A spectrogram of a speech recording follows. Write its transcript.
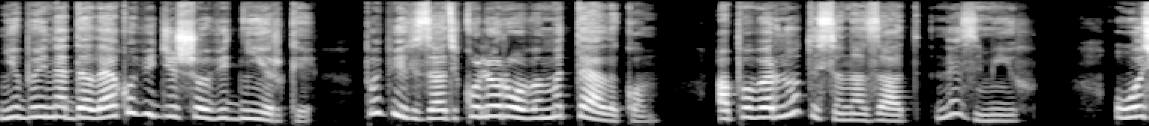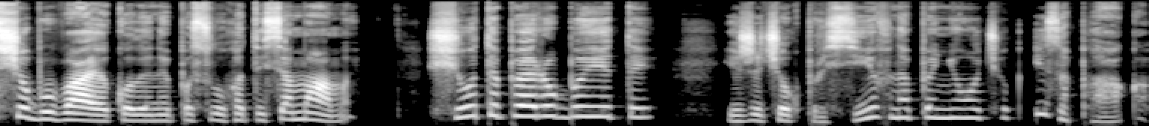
ніби й недалеко відійшов від нірки, побіг за кольоровим метеликом, а повернутися назад не зміг. Ось що буває, коли не послухатися мами. Що тепер робити? Їжачок присів на пеньочок і заплакав.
